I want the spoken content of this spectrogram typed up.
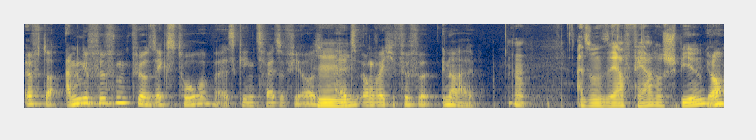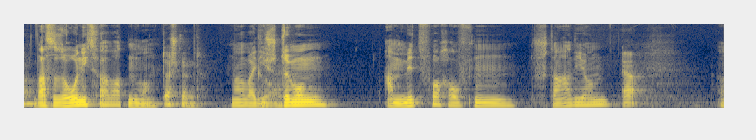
öfter angepfiffen für sechs Tore, weil es ging 2 zu 4 aus, als irgendwelche Pfiffe innerhalb. also ein sehr faires Spiel, Ja. was so nicht zu erwarten war. Das stimmt. Ne, weil die Stimmung am Mittwoch auf dem Stadion, Ja. äh,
